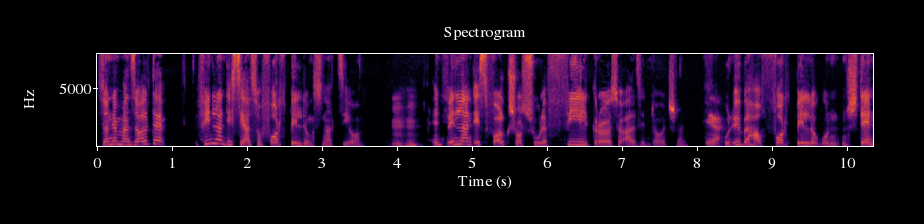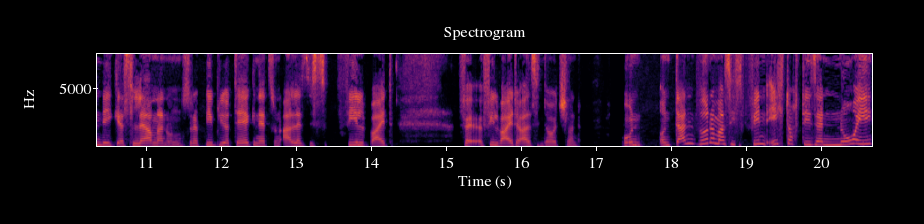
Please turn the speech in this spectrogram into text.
sondern man sollte Finnland ist ja so Fortbildungsnation. Mhm. In Finnland ist Volkshochschule viel größer als in Deutschland. Ja. Und überhaupt Fortbildung und ein ständiges Lernen und unsere Bibliotheknetz und alles ist viel weit, viel weiter als in Deutschland. Und, und dann würde man sich, finde ich doch, diese Neu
